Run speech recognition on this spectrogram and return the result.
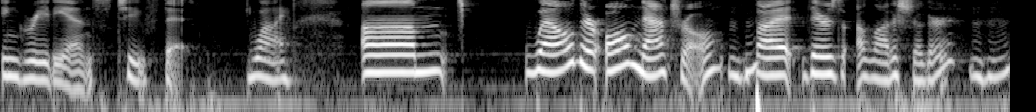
ingredients to fit. Why? Um, well, they're all natural, Mm-hmm. but there's a lot of sugar. Mm-hmm.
